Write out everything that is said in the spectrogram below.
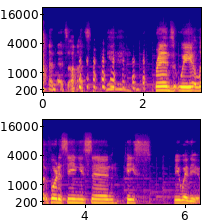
that's awesome. Friends, we look forward to seeing you soon. Peace be with you.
